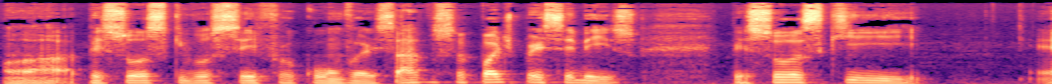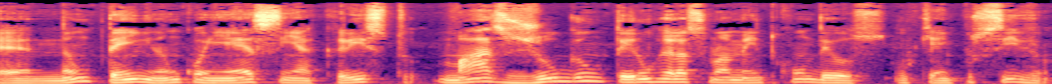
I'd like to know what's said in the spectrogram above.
ó, pessoas que você for conversar, você pode perceber isso pessoas que é, não têm, não conhecem a Cristo, mas julgam ter um relacionamento com Deus, o que é impossível.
